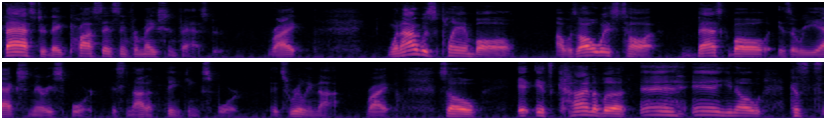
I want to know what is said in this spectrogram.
faster. They process information faster, right? When I was playing ball, I was always taught basketball is a reactionary sport. It's not a thinking sport. It's really not, right? So it, it's kind of a, eh, eh, you know, because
